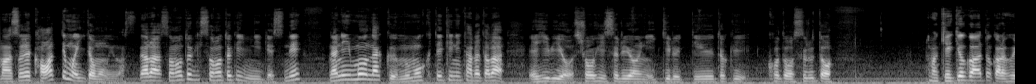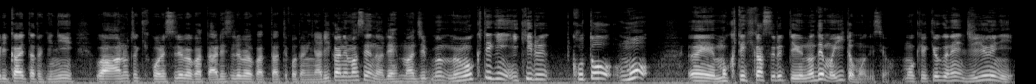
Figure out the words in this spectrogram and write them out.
まあ、それ変わってもいいと思います。だから、その時その時にですね、何もなく無目的にただただ、日々を消費するように生きるっていう時、ことをすると、まあ、結局後から振り返った時に、わ、あの時これすればよかった、あれすればよかったってことになりかねませんので、まあ、自分、無目的に生きることも、えー、目的化するっていうのでもいいと思うんですよ。もう結局ね、自由に、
